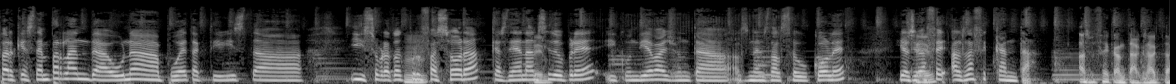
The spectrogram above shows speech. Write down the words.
perquè estem parlant d'una poeta activista i sobretot mm. professora que es deia Nancy Sí. Dupré i que un dia va juntar els nens del seu col·le i els, Sí. va, fer, els va fer cantar. Has de fer cantar, exacte.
